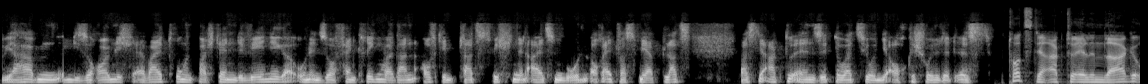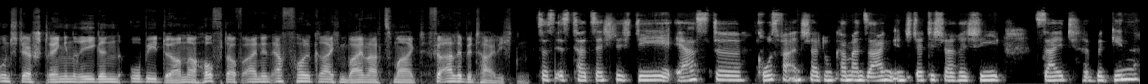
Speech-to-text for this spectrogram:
Wir haben diese räumliche Erweiterung, ein paar Stände weniger und insofern kriegen wir dann auf dem Platz zwischen den einzelnen Buden auch etwas mehr Platz, was der aktuellen Situation ja auch geschuldet ist. Trotz der aktuellen Lage und der strengen Regeln, Obi Dörner hofft auf einen erfolgreichen Weihnachtsmarkt für alle Beteiligten. Das ist tatsächlich die erste Großveranstaltung, kann man sagen, in städtischer Regie seit Beginn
